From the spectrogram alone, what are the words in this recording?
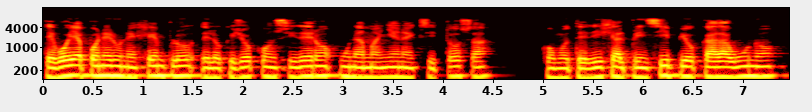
Te voy a poner un ejemplo de lo que yo considero una mañana exitosa. Como te dije al principio, cada uno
